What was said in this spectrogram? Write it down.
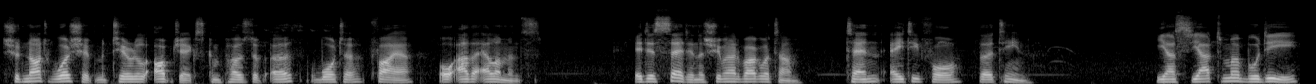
should not worship material objects composed of earth, water, fire, or other elements. It is said in the Srimad Bhagavatam 10.84.13 Yasyatma buddhi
